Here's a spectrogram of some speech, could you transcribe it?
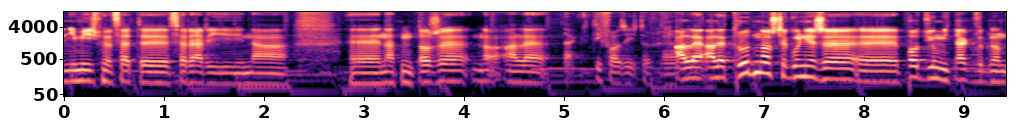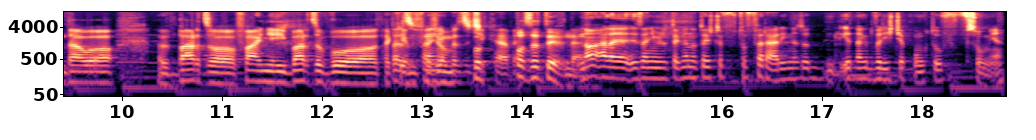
e, nie mieliśmy fety Ferrari na, e, na tym torze, no ale, Tak, tifosi trochę. ale, ale trudno, szczególnie, że e, podium i tak wyglądało bardzo fajnie i bardzo było takie Bardzo fajnie, bardzo ciekawe. pozytywne. No ale zanim do tego, no to jeszcze w- to Ferrari, no to jednak 20 punktów w sumie.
